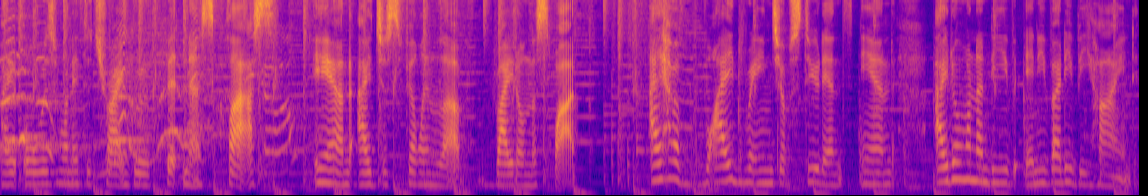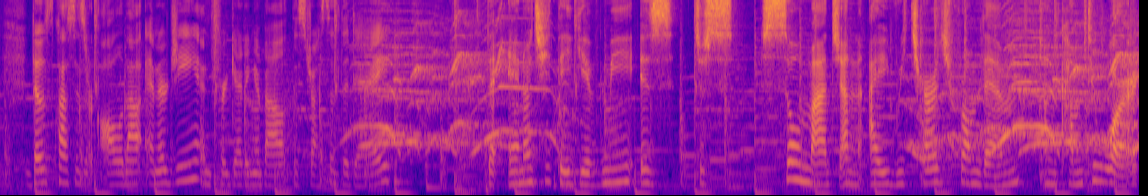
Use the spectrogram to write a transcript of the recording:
I always wanted to try group fitness class, and I just fell in love right on the spot. I have a wide range of students, and I don't want to leave anybody behind. Those classes are all about energy and forgetting about the stress of the day. The energy they give me is just so much, and I recharge from them and come to work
